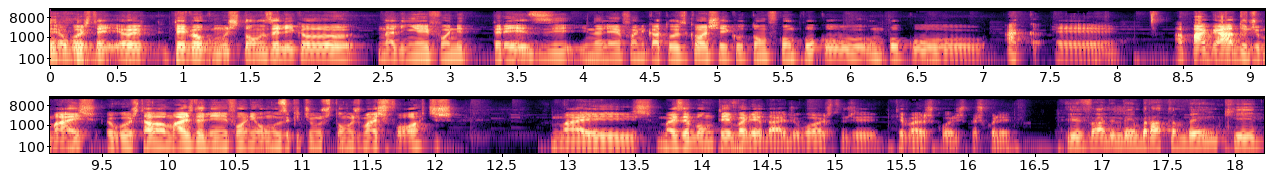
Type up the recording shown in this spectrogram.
é, eu gostei. Eu, teve alguns tons ali que eu. Na linha iPhone 13 e na linha iPhone 14 que eu achei que o tom ficou um pouco. Um pouco é, apagado demais. Eu gostava mais da linha iPhone 11 que tinha uns tons mais fortes. Mas, mas é bom ter variedade. Eu gosto de ter várias cores para escolher. E vale lembrar também que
